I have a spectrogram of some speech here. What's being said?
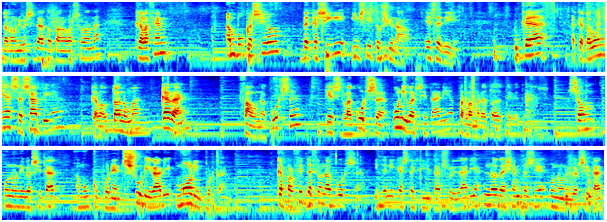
de la Universitat Autònoma de Barcelona, que la fem amb vocació de que sigui institucional. És a dir, que a Catalunya se sàpiga que l'Autònoma cada any fa una cursa, que és la cursa universitària per la Marató de TV3. Som una universitat amb un component solidari molt important, que pel fet de fer una cursa i tenir aquesta activitat solidària no deixem de ser una universitat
